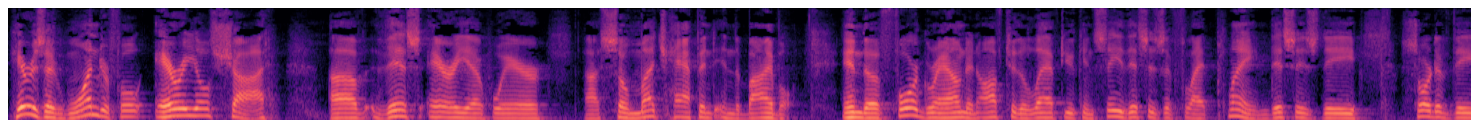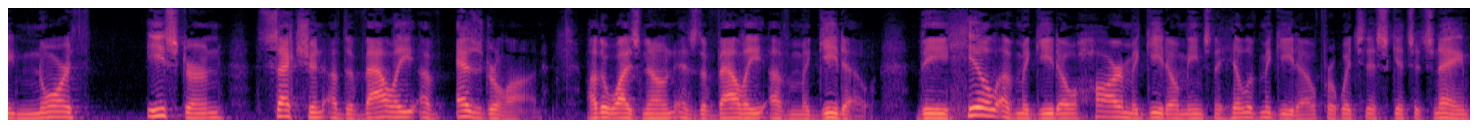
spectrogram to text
Here is a wonderful aerial shot of this area where uh, so much happened in the Bible. In the foreground and off to the left, you can see this is a flat plain. This is the sort of the northeastern section of the Valley of Esdraelon, otherwise known as the Valley of Megiddo. The hill of Megiddo, Har Megiddo, means the hill of Megiddo, for which this gets its name,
